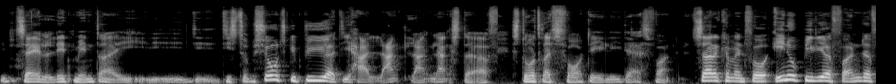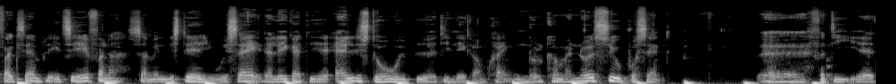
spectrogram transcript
de betaler lidt mindre i, i distributionsgebyrer, de har langt, langt, langt større stordriftsfordele i deres fond. Så der kan man få endnu billigere fonde, for eksempel ETF'erne, som investerer i USA, der ligger de, alle de store udbydere, de ligger omkring 0,07 procent, øh, fordi øh, at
